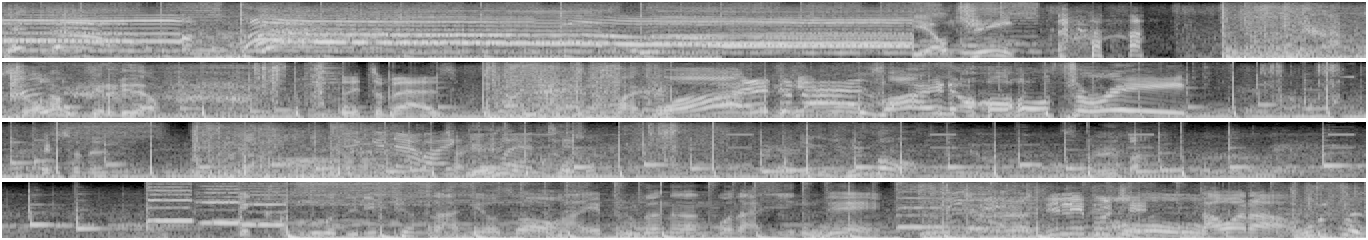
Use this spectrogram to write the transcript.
됐다! ELG. Still an opportunity though. It's a Vaz. Find one. it's a mess! Find all three. Spike planted. 이거 설마. 설마. 이게 감도가 느린 편은 아니어서 아예 불가능한 건 아닌데. 딜리 불치. 오, 나와라. 오른쪽.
